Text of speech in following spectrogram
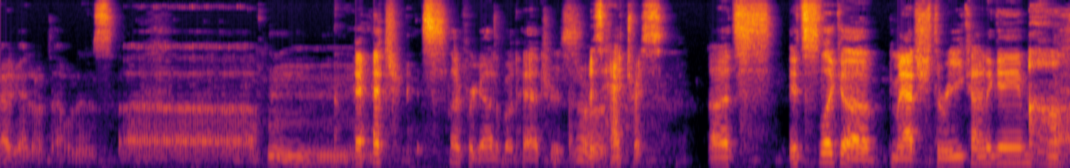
I don't know what that one is. Uh, hmm. Hatris. I forgot about Hatris. I don't What is know. Uh, it's it's like a match three kind of game. Oh,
